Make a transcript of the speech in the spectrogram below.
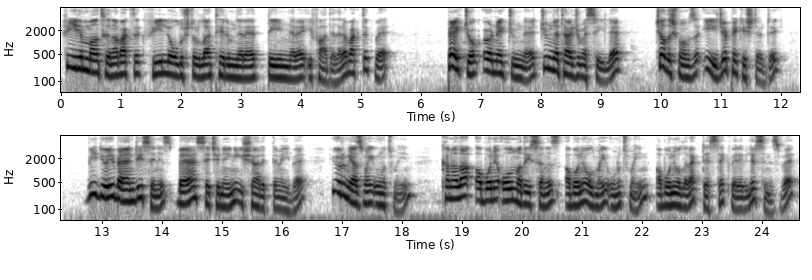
Fiilin mantığına baktık, fiille oluşturulan terimlere, deyimlere, ifadelere baktık ve pek çok örnek cümle, cümle tercümesiyle çalışmamızı iyice pekiştirdik. Videoyu beğendiyseniz beğen seçeneğini işaretlemeyi ve yorum yazmayı unutmayın. Kanala abone olmadıysanız abone olmayı unutmayın. Abone olarak destek verebilirsiniz ve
